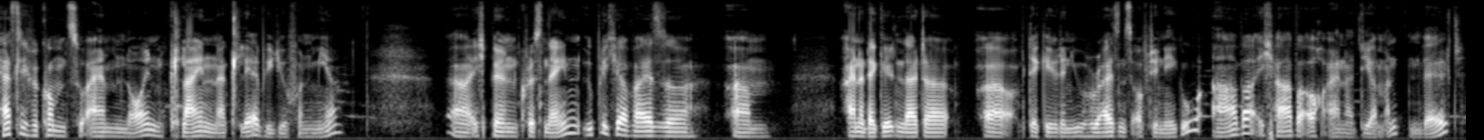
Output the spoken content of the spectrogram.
Herzlich willkommen zu einem neuen kleinen Erklärvideo von mir. Äh, ich bin Chris Nain, üblicherweise ähm, einer der Gildenleiter äh, der Gilde New Horizons of Denego, aber ich habe auch eine Diamantenwelt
